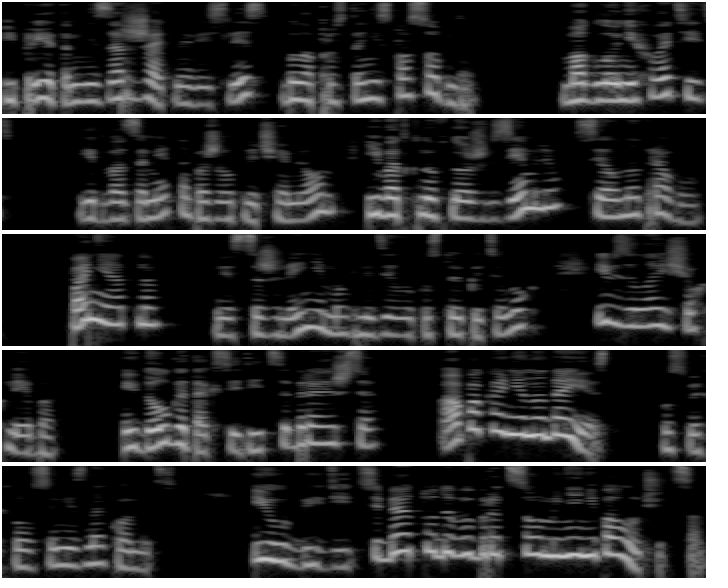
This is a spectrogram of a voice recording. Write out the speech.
и при этом не заржать на весь лес была просто неспособна. Могло не хватить. Едва заметно пожал плечами он и, воткнув нож в землю, сел на траву. Понятно. Я с сожалением оглядела пустой котелок и взяла еще хлеба. И долго так сидеть собираешься? А пока не надоест, усмехнулся незнакомец. И убедить тебя оттуда выбраться у меня не получится.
